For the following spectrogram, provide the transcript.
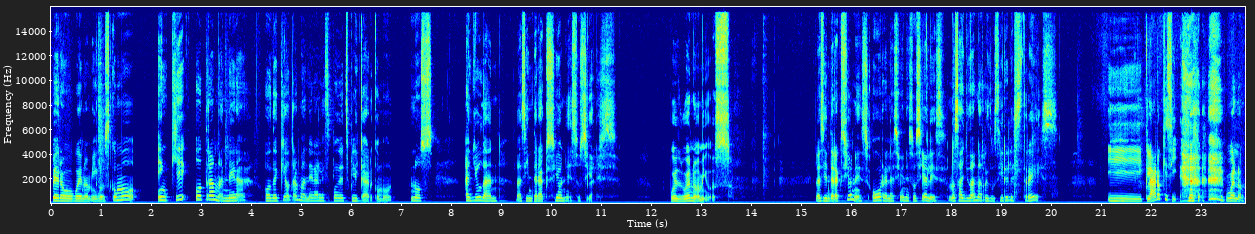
Pero bueno amigos, ¿cómo, en qué otra manera o de qué otra manera les puedo explicar cómo nos ayudan las interacciones sociales? Pues bueno amigos, las interacciones o relaciones sociales nos ayudan a reducir el estrés. Y claro que sí. bueno,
